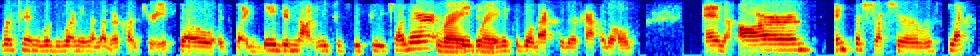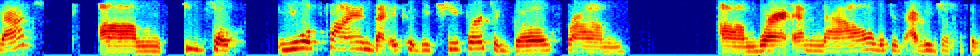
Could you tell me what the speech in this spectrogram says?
Britain was running another country. So it's like they did not need to speak to each other. Right, they just right. needed to go back to their capitals. And our infrastructure reflects that. Um, so you will find that it could be cheaper to go from um, where I am now, which is Abidjan to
